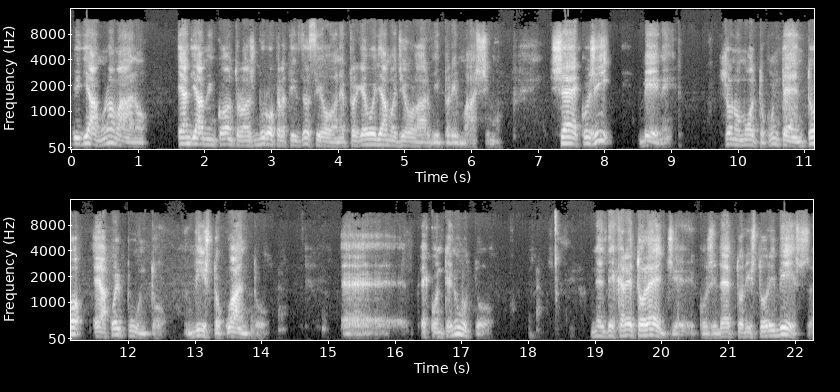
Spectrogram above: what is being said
vi diamo una mano e andiamo incontro alla sburocratizzazione perché vogliamo agevolarvi per il massimo. Se è così, bene, sono molto contento e a quel punto, visto quanto eh, è contenuto nel decreto legge cosiddetto Ristori bis,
